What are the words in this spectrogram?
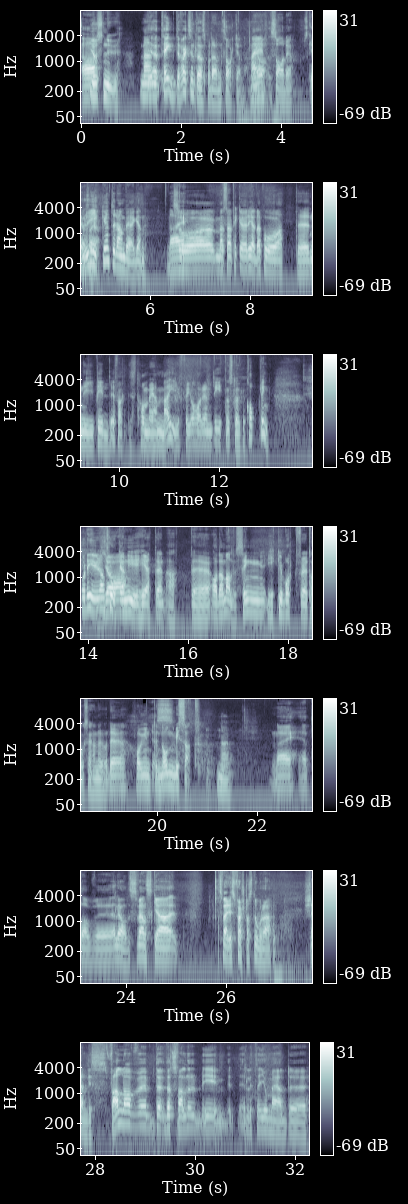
Ja, just nu. Men jag tänkte faktiskt inte ens på den saken när Nej. jag sa det. Ska jag nu säga. gick ju inte den vägen. Nej. Så, men sen fick jag reda på att eh, ni ville faktiskt ha med mig för jag har en liten större koppling. Och det är ju den Ja. tråkiga nyheten att eh, Adam Alsing gick ju bort för ett tag sedan nu och det har ju inte Yes. någon missat. Nej. Nej, ett av, eh, eller ja, svenska, Sveriges första stora kändisfall av eh, dö- dödsfall i, lite i och med, eh,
